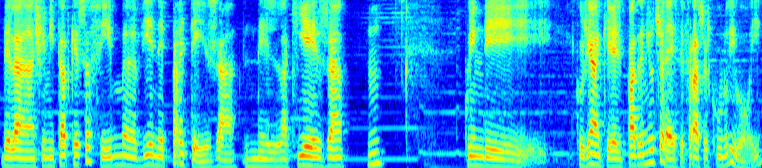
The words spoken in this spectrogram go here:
della Shemitat Kesafim viene pretesa nella Chiesa, hm? Quindi così anche il Padre mio celeste farà ciascuno di voi,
